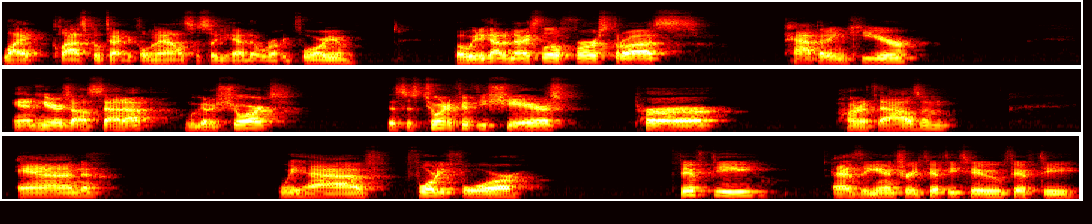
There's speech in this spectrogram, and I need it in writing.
like classical technical analysis so you have that working for you. But we got a nice little first thrust happening here. And here's our setup. We're going to short. This is 250 shares per 100,000. And we have 44.50 as the entry, 52.50,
